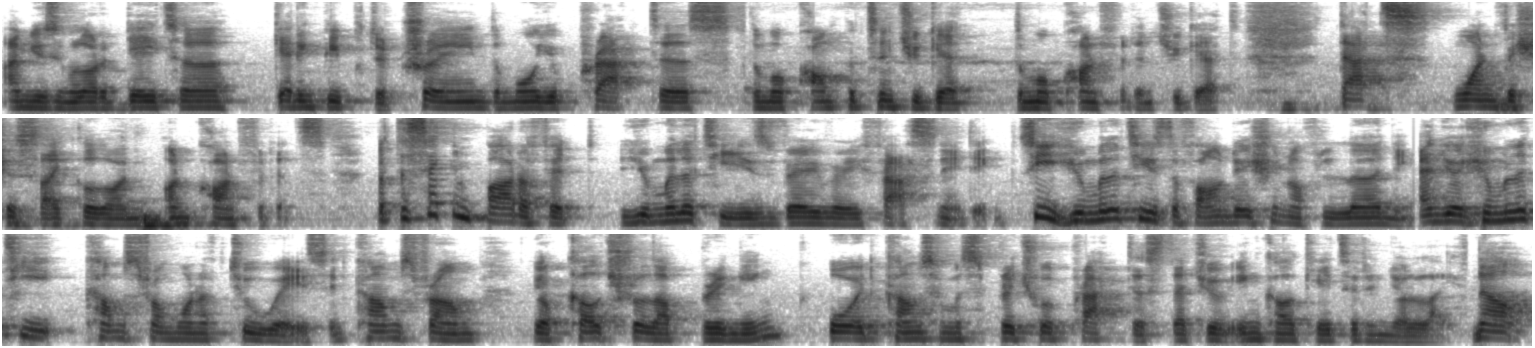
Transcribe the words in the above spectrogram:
I'm using a lot of data, getting people to train. The more you practice, the more competent you get, the more confident you get. That's one vicious cycle on, on confidence. But the second part of it, humility, is very, very fascinating. See, humility is the foundation of learning. And your humility comes from one of two ways it comes from your cultural upbringing or it comes from a spiritual practice that you've inculcated in your life. Now,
